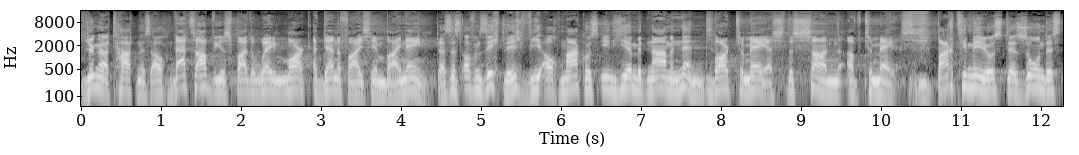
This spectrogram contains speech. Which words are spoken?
Jünger taten es auch nicht. That's obvious by the way Mark identifies him by name. Das ist offensichtlich, wie auch Markus ihn hier mit Namen nennt. Bartimaeus, the son of Timaeus. Bartimäus, der Sohn des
